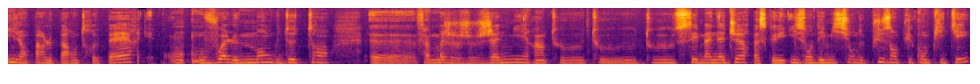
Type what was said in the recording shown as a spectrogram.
n'en parle pas entre pairs, on, on, voit le manque de temps, enfin moi j'admire hein, tous ces managers parce qu'ils ont des missions de plus en plus compliquées,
